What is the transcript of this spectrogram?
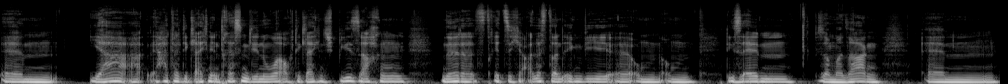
ähm, ja, er hat halt die gleichen Interessen wie Noah, auch die gleichen Spielsachen. Ne? Das dreht sich ja alles dann irgendwie äh, um, um dieselben, wie soll man sagen, ähm,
